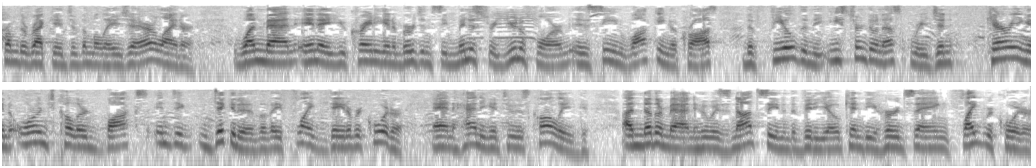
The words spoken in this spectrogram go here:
from the wreckage of the Malaysia airliner. One man in a Ukrainian emergency ministry uniform is seen walking across the field in the eastern Donetsk region carrying an orange colored box indi indicative of a flight data recorder and handing it to his colleague. Another man who is not seen in the video can be heard saying flight recorder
